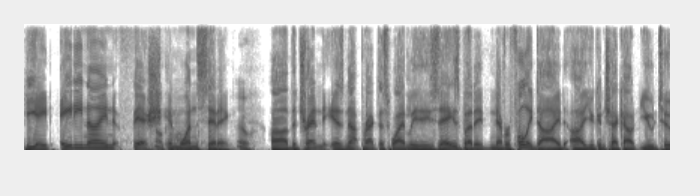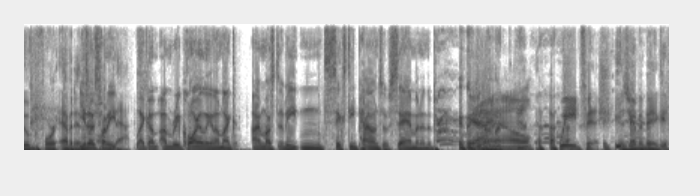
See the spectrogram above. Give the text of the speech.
He ate 89 fish in one sitting. Oh. Uh, the trend is not practiced widely these days, but it never fully died. Uh, you can check out YouTube for evidence. You know, it's funny. That. Like I'm, I'm recoiling, and I'm like, I must have eaten 60 pounds of salmon in the. Yeah, I know. we eat fish as human beings.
